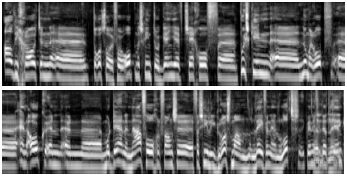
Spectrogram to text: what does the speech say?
Al die groten, eh Tolstoy voorop misschien, Turgenev, Tsjechov, Pushkin, noem maar op. En ook een, een eh, moderne navolger van ze, Vassili Grossman, Leven en Lot. Ik weet niet of je Eh, dat nee, kent.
